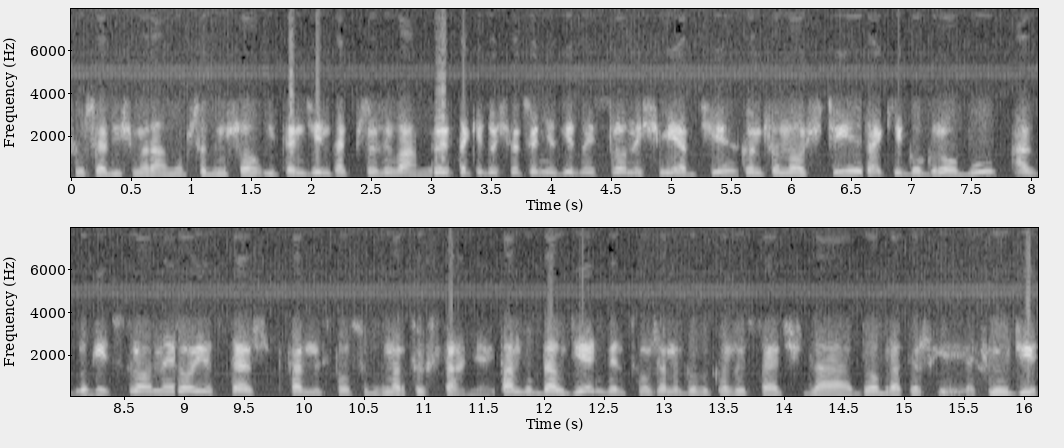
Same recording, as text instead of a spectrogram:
słyszeliśmy rano przed mszą i ten dzień tak przeżywamy. To jest takie doświadczenie z jednej strony śmierci, śmierci, skończoności, takiego grobu, a z drugiej strony to jest też w pewien sposób zmartwychwstanie. Pan Bóg dał dzień, więc możemy go wykorzystać dla dobra też innych ludzi.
